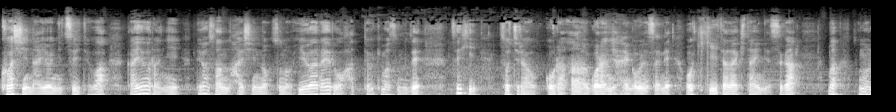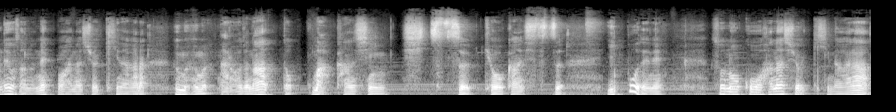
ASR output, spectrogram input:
詳しい内容については概要欄にレオさんの配信のその URL を貼っておきますので、ぜひそちらをご覧、あ、ご覧じゃない、ごめんなさいね、お聞きいただきたいんですが、まあ、そのレオさんのね、お話を聞きながら、ふむふむ、なるほどな、と、まあ、感心しつつ、共感しつつ、一方でね、そのこう話を聞きながら、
